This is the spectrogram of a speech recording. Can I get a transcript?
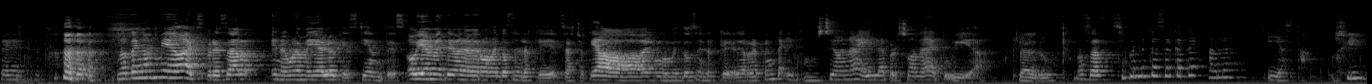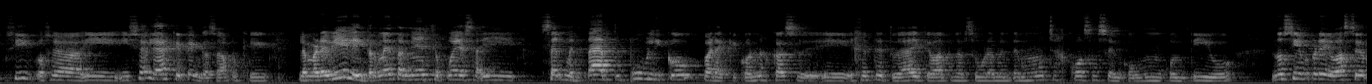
No tengas miedo a expresar en alguna medida lo que sientes. Obviamente van a haber momentos en los que seas choqueada, hay momentos en los que de repente y funciona y es la persona de tu vida. claro. O sea, simplemente acércate, habla y ya está. Sí, sí, o sea, y, y sea la edad que tengas, ¿ah? Porque la maravilla de la internet también es que puedes ahí segmentar tu público para que conozcas eh, gente de tu edad y que va a tener seguramente muchas cosas en común contigo. No siempre va a ser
